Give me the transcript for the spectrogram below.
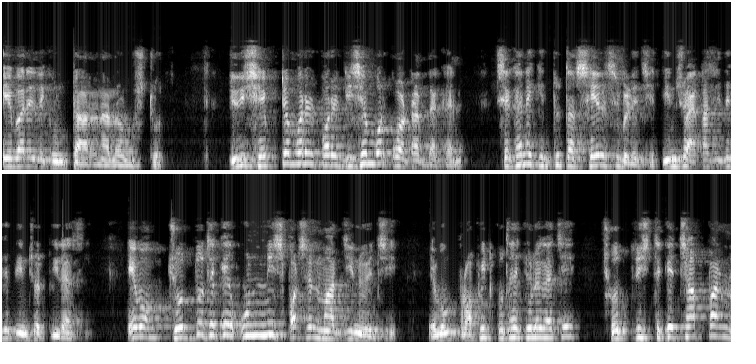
এবারে দেখুন টার্ন অ্যারাউন্ড স্টোরি যদি সেপ্টেম্বরের পরে ডিসেম্বর কোয়ার্টার দেখেন, সেখানে কিন্তু তার সেলস বেড়েছে তিনশো একাশি থেকে তিনশো তিরাশি এবং চোদ্দ থেকে উনিশ পার্সেন্ট মার্জিন হয়েছে এবং প্রফিট কোথায় চলে গেছে? ছত্রিশ থেকে ছাপ্পান্ন,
